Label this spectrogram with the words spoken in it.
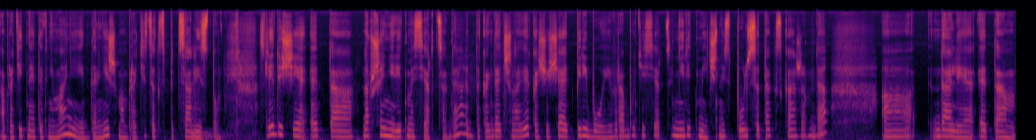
обратить на это внимание и в дальнейшем обратиться к специалисту. Следующее – это нарушение ритма сердца. Да? Это когда человек ощущает перебои в работе сердца, неритмичность пульса, так скажем. Да? А, далее это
